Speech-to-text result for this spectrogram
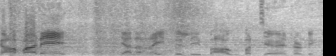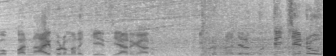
కాపాడి ఇలా రైతుల్ని బాగుపరిచేటువంటి గొప్ప నాయకుడు మన కేసీఆర్ గారు. ఇప్పుడు ప్రజలు గుర్తించిండ్రు.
